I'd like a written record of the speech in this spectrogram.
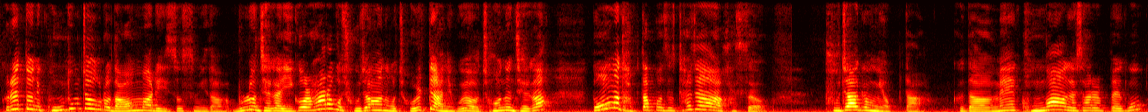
그랬더니 공통적으로 나온 말이 있었습니다. 물론 제가 이걸 하라고 조장하는 거 절대 아니고요. 저는 제가 너무 답답해서 찾아갔어요. 부작용이 없다. 그 다음에 건강하게 살을 빼고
